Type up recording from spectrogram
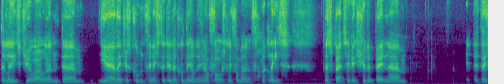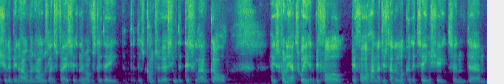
the Leeds duo, and um, yeah, they just couldn't finish the dinner, could they? You know, fortunately from a from a Leeds perspective, it should have been. Um, they should have been home and hose. Let's face it. And obviously the, there's controversy with the disallowed goal. It was funny. I tweeted before beforehand. I just had a look at the team sheets, and um,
